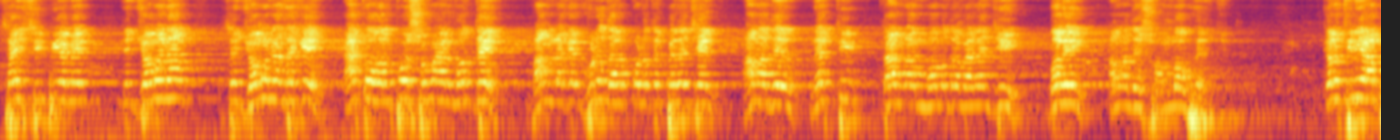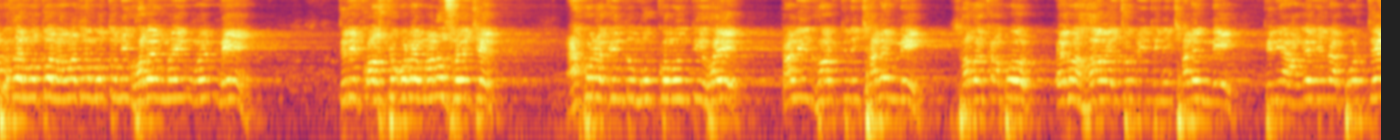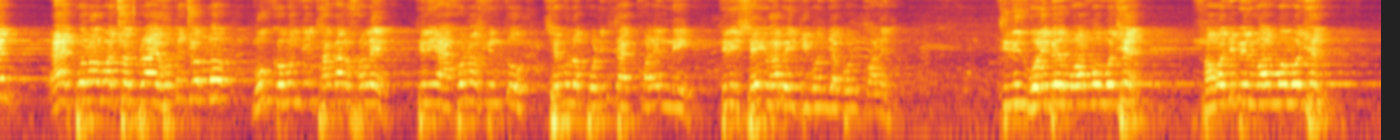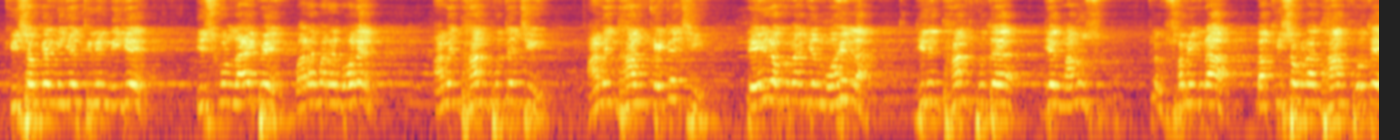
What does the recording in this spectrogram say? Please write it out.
সেই সিপিএম এর যে জমানা সেই জমানা থেকে এত অল্প সময়ের মধ্যে বাংলাকে ঘুরে দাঁড় করাতে পেরেছেন আমাদের নেত্রী। তার নাম মমতা ব্যানার্জি। বলেই আমাদের সম্ভব হয়েছে। কারণ তিনি আপনাদের মতন, আমাদের মতনই ঘরের মেয়ে- তিনি কষ্ট করে মানুষ হয়েছেন। এখনও কিন্তু মুখ্যমন্ত্রী হয়ে কালীর ঘর তিনি ছাড়েননি, সাদা কাপড় এবং হাওয়াই চটি তিনি ছাড়েননি। তিনি আগে যেটা পড়তেন এক পনেরো বছর প্রায় হতে চলল। মুখ্যমন্ত্রী থাকার ফলে তিনি এখনও কিন্তু সেগুলো পরিত্যাগ করেননি। তিনি সেইভাবেই জীবনযাপন করেন। তিনি গরিবের মর্ম বোঝেন, শ্রমজীবীর মর্ম বোঝেন। কৃষকের নিজে, তিনি নিজে স্কুল লাইফে বারে বারে বলেন, আমি ধান পুঁতেছি, আমি ধান কেটেছি। তো এইরকম একজন মহিলা, যিনি ধান পুঁতে যে মানুষ, শ্রমিকরা বা কৃষকরা ধান পোতে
